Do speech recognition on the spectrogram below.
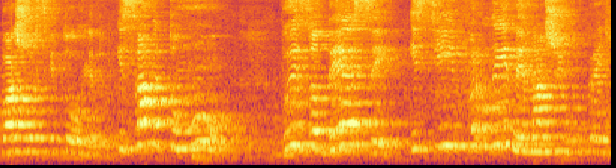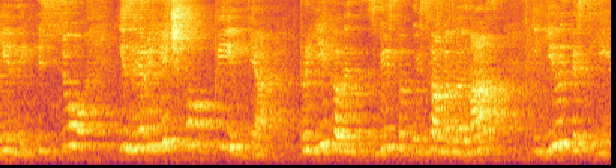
вашого світогляду. І саме тому ви з Одеси, із цієї перлини нашої України, із цього із героїчного півдня приїхали з виставкою саме до нас і ділитесь цією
